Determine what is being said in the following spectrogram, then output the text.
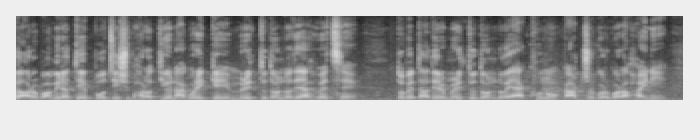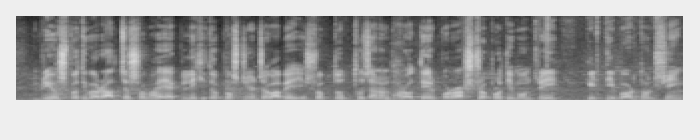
আরব আমিরাতে পঁচিশ ভারতীয় নাগরিককে মৃত্যুদণ্ড দেওয়া হয়েছে। তবে তাদের মৃত্যুদণ্ড এখনও কার্যকর করা হয়নি। বৃহস্পতিবার রাজ্যসভায় এক লিখিত প্রশ্নের জবাবে এসব তথ্য জানান ভারতের পররাষ্ট্র প্রতিমন্ত্রী কীর্তিবর্ধন সিং।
